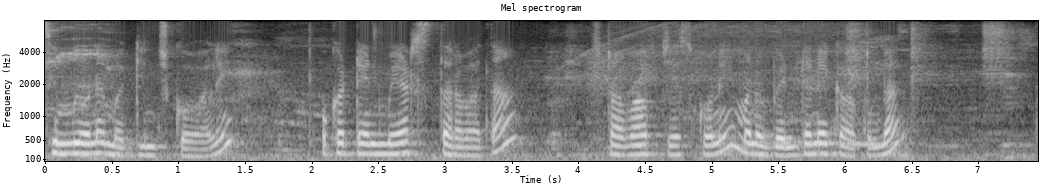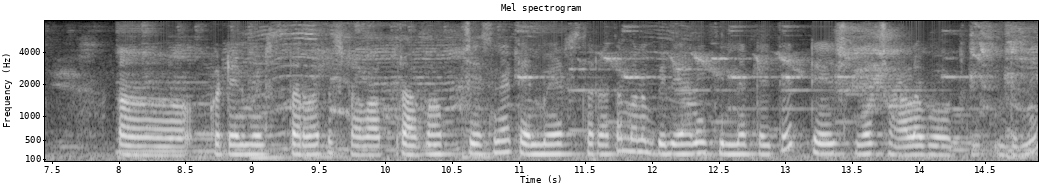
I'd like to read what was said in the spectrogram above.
సిమ్లోనే మగ్గించుకోవాలి. ఒక టెన్ మినిట్స్ తర్వాత స్టవ్ ఆఫ్ చేసుకొని మనం వెంటనే కాకుండా ఒక టెన్ మినిట్స్ తర్వాత స్టవ్ ఆఫ్ స్టవ్ ఆఫ్ చేసిన టెన్ మినిట్స్ తర్వాత మనం బిర్యానీ తిన్నట్టయితే టేస్ట్ కూడా చాలా బాగుంటుంది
